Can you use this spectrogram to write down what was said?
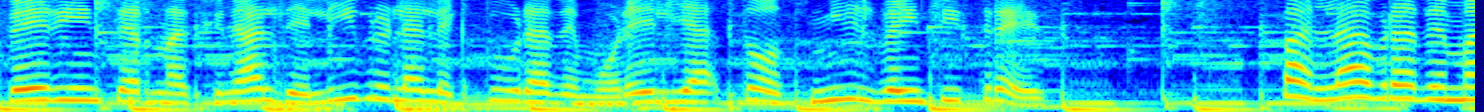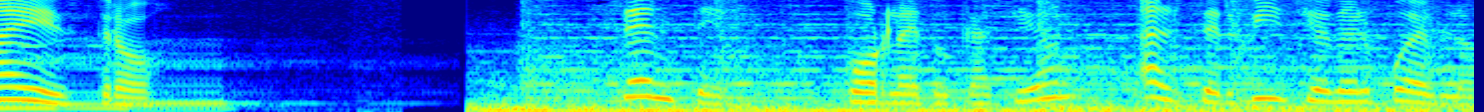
Feria Internacional del Libro y la Lectura de Morelia 2023. Palabra de maestro. CENTE, por la educación al servicio del pueblo.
